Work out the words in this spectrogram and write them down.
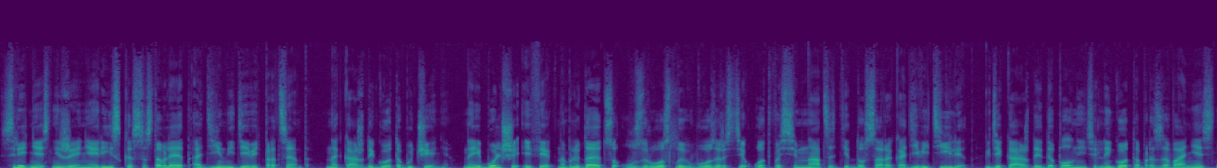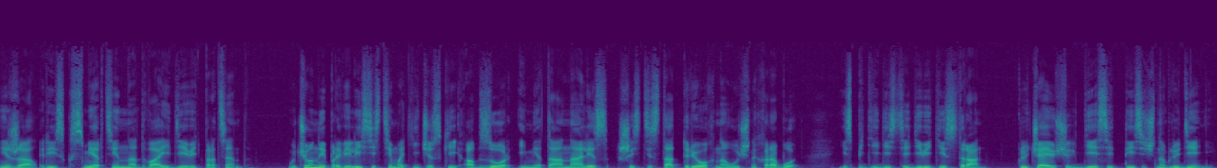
Среднее снижение риска составляет 1,9% на каждый год обучения. Наибольший эффект наблюдается у взрослых в возрасте от 18 до 49 лет, где каждый дополнительный год образования снижал риск смерти на 2,9%. Ученые провели систематический обзор и метаанализ 603 научных работ из 59 стран, включающих 10 тысяч наблюдений.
